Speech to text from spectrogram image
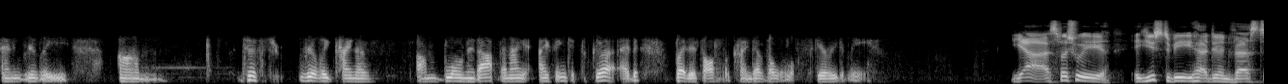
and really um, just really kind of um, blown it up. And I, I think it's good, but it's also kind of a little scary to me. Yeah, especially it used to be you had to invest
